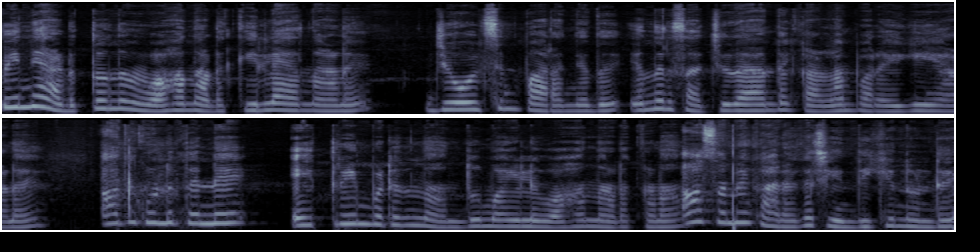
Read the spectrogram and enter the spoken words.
പിന്നെ അടുത്തൊന്നും വിവാഹം നടക്കില്ല എന്നാണ് ജോത്സ്യൻ പറഞ്ഞത് എന്നൊരു സച്ചിദാനന്ദൻ കള്ളം പറയുകയാണ്. അതുകൊണ്ട് തന്നെ എത്രയും പെട്ടെന്ന് നന്ദുമായുള്ള വിവാഹം നടക്കണം. ആ സമയം കനക ചിന്തിക്കുന്നുണ്ട്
